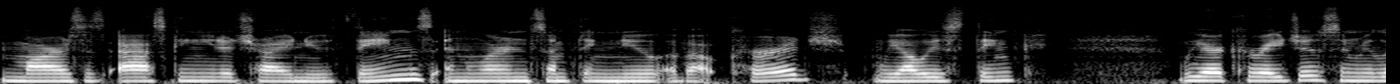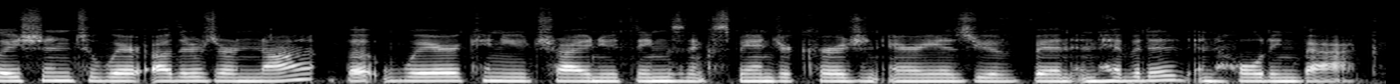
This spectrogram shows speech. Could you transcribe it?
Mars is asking you to try new things and learn something new about courage. We always think we are courageous in relation to where others are not, but where can you try new things and expand your courage in areas you have been inhibited and holding back?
